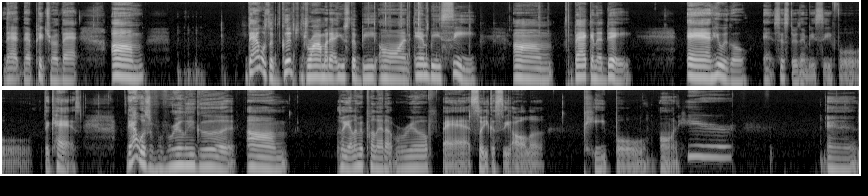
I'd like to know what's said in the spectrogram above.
That that picture of that. Um, that was a good drama that used to be on NBC um back in the day. And here we go. And Sisters NBC for the cast. That was really good. Um so yeah, let me pull that up real fast so you can see all the people on here. And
